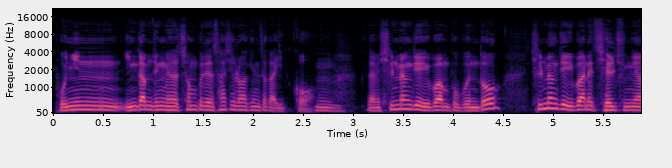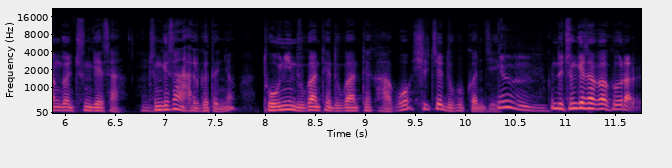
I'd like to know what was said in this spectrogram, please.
본인 인감증명서 첨부된 사실 확인서가 있고 음. 그다음에 실명제 위반 부분도 실명제 위반에서 제일 중 요한 건 중개사. 음. 중개사는 알거든요. 돈이 누구한테 누구한테 가고 실제 누구 건지. 음. 근데 중개사가 그걸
